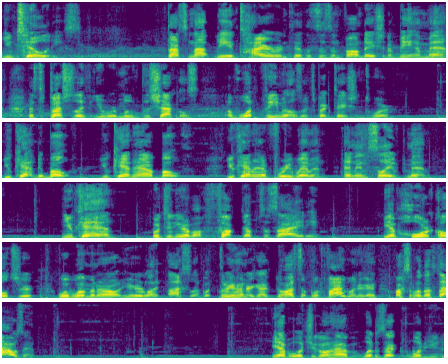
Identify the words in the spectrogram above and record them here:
utilities. That's not the entire antithesis and foundation of being a man, especially if you remove the shackles of what females' expectations were. You can't do both. You can't have both. You can't have free women and enslaved men. You can, but then you have a fucked up society. You have whore culture where women are out here like, I slept with 300 guys. No, I slept with 500 guys. I slept with a thousand. Yeah, but what you gonna have? What is that? What do you?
